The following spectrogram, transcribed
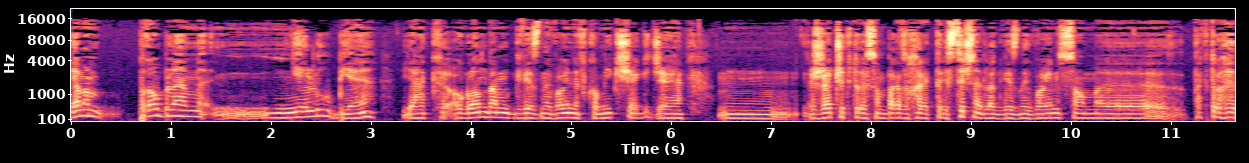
Ja mam problem, nie lubię, jak oglądam Gwiezdne Wojny w komiksie, gdzie mm, rzeczy, które są bardzo charakterystyczne dla Gwiezdnych Wojen są e, tak trochę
